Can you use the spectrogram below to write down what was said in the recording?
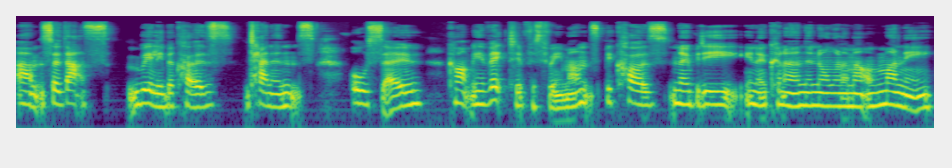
um, so that's really because tenants also can't be evicted for three months because nobody, you know, can earn the normal amount of money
